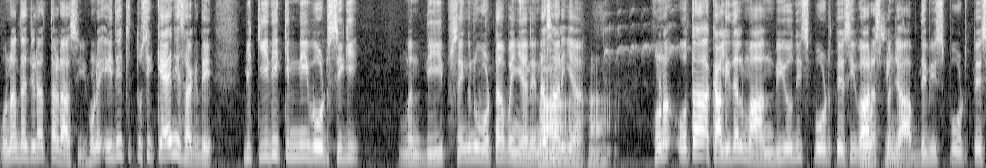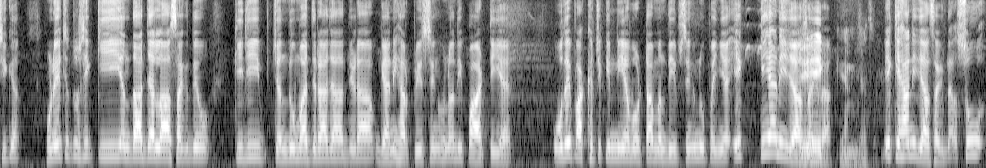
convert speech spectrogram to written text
ਉਹਨਾਂ ਦਾ ਜਿਹੜਾ ਧੜਾ ਸੀ ਹੁਣ ਇਹਦੇ ਚ ਤੁਸੀਂ ਕਹਿ ਨਹੀਂ ਸਕਦੇ ਵੀ ਕਿਹਦੀ ਕਿੰਨੀ ਵੋਟ ਸੀਗੀ? ਮਨਦੀਪ ਸਿੰਘ ਨੂੰ ਵੋਟਾਂ ਪਈਆਂ ਨੇ ਨਾ ਸਾਰੀਆਂ। ਹਾਂ। ਹੁਣ ਉਹ ਤਾਂ ਅਕਾਲੀ ਦਲ ਮਾਨ ਵੀ ਉਹਦੀ ਸਪੋਰਟ ਤੇ ਸੀ ਵਾਰਿਸ। ਪੰਜਾਬ ਦੇ ਵੀ ਸਪੋਰਟ ਤੇ ਸੀਗਾ। ਹੁਣ ਇਹ ਚ ਤੁਸੀਂ ਕੀ ਅੰਦਾਜ਼ਾ ਲਾ ਸਕਦੇ ਹੋ ਕਿ ਜੀ ਚੰਦੂ ਮਾਜਰਾ ਜਾਂ ਜਿਹੜਾ ਗਿਆਨੀ ਹਰਪ੍ਰੀਤ ਸਿੰਘ ਉਹਨਾਂ ਦੀ ਪਾਰਟੀ ਹੈ ਉਹਦੇ ਪੱਖ 'ਚ ਕਿੰਨੀਆਂ ਵੋਟਾਂ ਮਨਦੀਪ ਸਿੰਘ ਨੂੰ ਪਈਆਂ? ਇਹ ਕਿਹਾ ਨਹੀਂ ਜਾ ਸਕਦਾ। ਕਿਹਾ ਨਹੀਂ ਜਾ ਸਕਦਾ। ਇਹ ਕਿਹਾ ਨਹੀਂ ਜਾ ਸਕਦਾ। ਸੋ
